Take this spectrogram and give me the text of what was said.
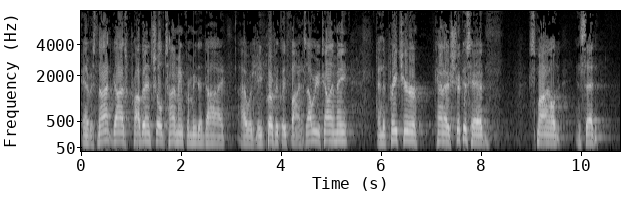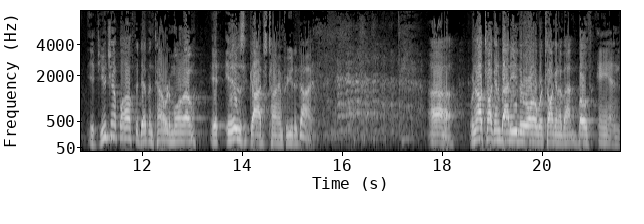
and if it's not God's providential timing for me to die, I would be perfectly fine. Is that what you're telling me? And the preacher kind of shook his head, smiled, and said, if you jump off the Devon Tower tomorrow, it is God's time for you to die. Uh, we're not talking about either or, we're talking about both and.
